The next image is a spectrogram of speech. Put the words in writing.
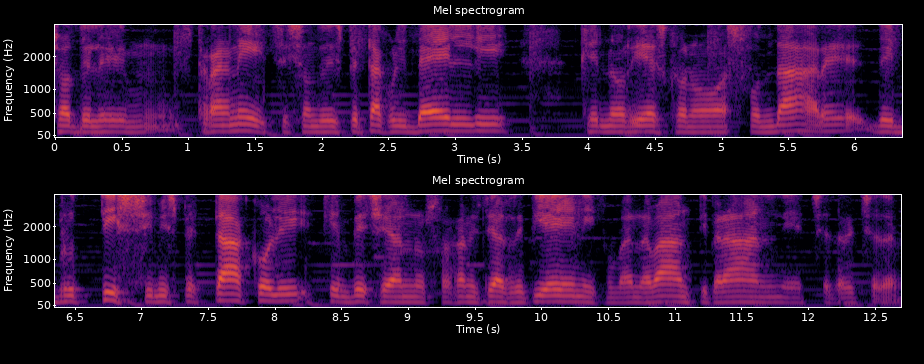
ho delle mh, stranezze, ci sono degli spettacoli belli che non riescono a sfondare, dei bruttissimi spettacoli che invece hanno, fanno i teatri pieni, vanno avanti per anni, eccetera, eccetera.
